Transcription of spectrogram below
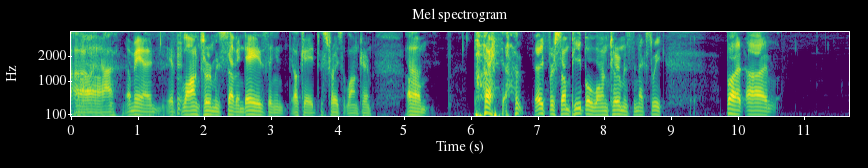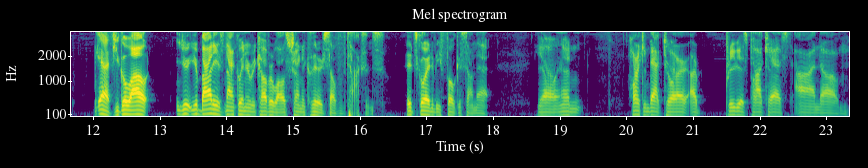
Okay. Uh, I mean, if long term is seven days, then okay, it destroys it long term. Um, but hey, for some people, long term is the next week. But um, yeah, if you go out, your your body is not going to recover while it's trying to clear itself of toxins. It's going to be focused on that. You know, and harking back to our, our previous podcast on um,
